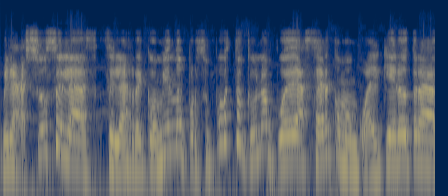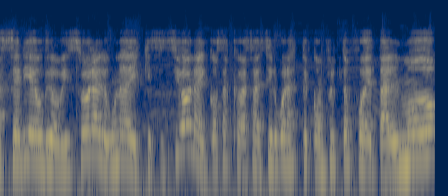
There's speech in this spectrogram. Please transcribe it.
Mira, yo se las, se las recomiendo, por supuesto que uno puede hacer como en cualquier otra serie audiovisual alguna disquisición, hay cosas que vas a decir, bueno, este conflicto fue de tal modo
